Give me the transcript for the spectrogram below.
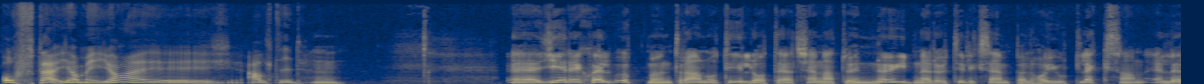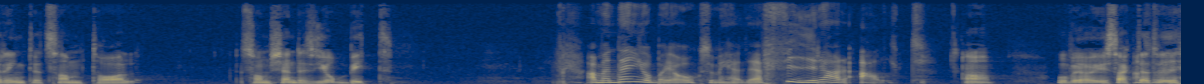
Ofta, ja men jag, eh, alltid. Mm. Eh, ge dig själv uppmuntran och tillåt dig att känna att du är nöjd när du till exempel har gjort läxan eller ringt ett samtal som kändes jobbigt. Ja, men den jobbar jag också med. Jag firar allt. Ja, och vi har ju sagt alltså... att vi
